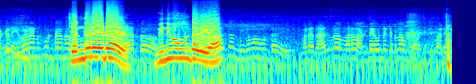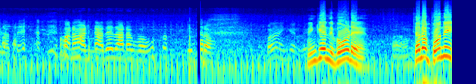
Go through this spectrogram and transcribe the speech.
అక్కడ ఎవరు అనుకుంటాను చందు రైడర్ మినిమం ఉంటుంది ఇక. మినిమం ఉంటది. మన మనం అక్కడే. మనం అదే దాటకపోవు. ఇంకేంది పోడే చలో పోనీ.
